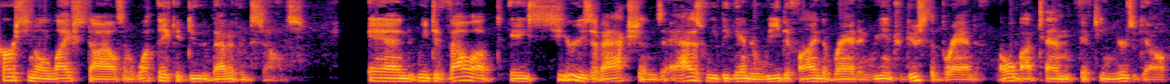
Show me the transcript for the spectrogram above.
personal lifestyles and what they could do to better themselves and we developed a series of actions as we began to redefine the brand and reintroduce the brand, oh, about 10, 15 years ago.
